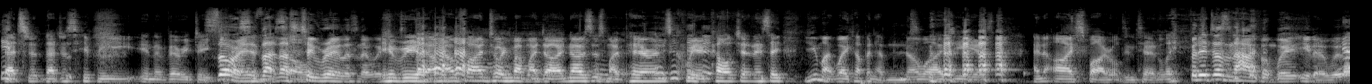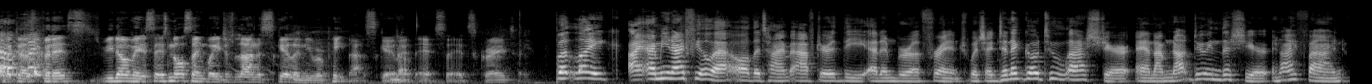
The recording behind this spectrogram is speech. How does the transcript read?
That just, that just hit me in a very deep. Sorry, place that, that's soul. too real, isn't it? It really, I mean, I'm fine talking about my diagnosis, my parents, queer culture, and they say you might wake up and have no ideas, and I spiraled internally. But it doesn't happen. We're, you know, we're, No, we're just, but- but it's, you know what I mean. It's, it's not something where you just learn a skill and you repeat that skill. No. It, it's, it's creative. But like, I, I mean, I feel that all the time after the Edinburgh Fringe, which I didn't go to last year, and I'm not doing this year. And I find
